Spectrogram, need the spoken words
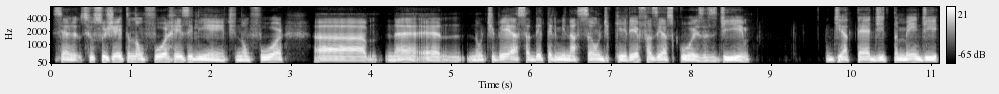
se, se o sujeito não for resiliente, não for, uh, né, é, não tiver essa determinação de querer fazer as coisas, de de até de também de,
